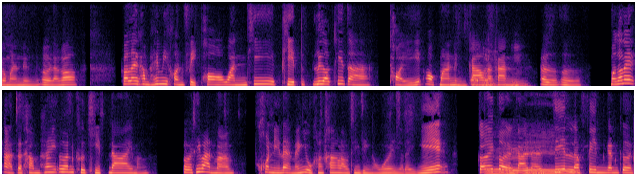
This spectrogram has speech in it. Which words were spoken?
ประมาณหนึ่งเออแล้วก็ ก็เลยทำให้มีคอนฟ lict พอวันที่พีทเลือกที่จะถอยออกมาหนึ่งก้าวละกันอืมเออเออมันก็เลยอาจจะทำให้เอิญคือคิดได้มั้ง เออที่ผ่านมาคนนี้แหละแม่งอยู่ข้างๆเราจริงๆนะเว้ยอะไรอย่างเงี้ยก็เลยเกิดการแบบจิ้นและฟินกันเกิด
